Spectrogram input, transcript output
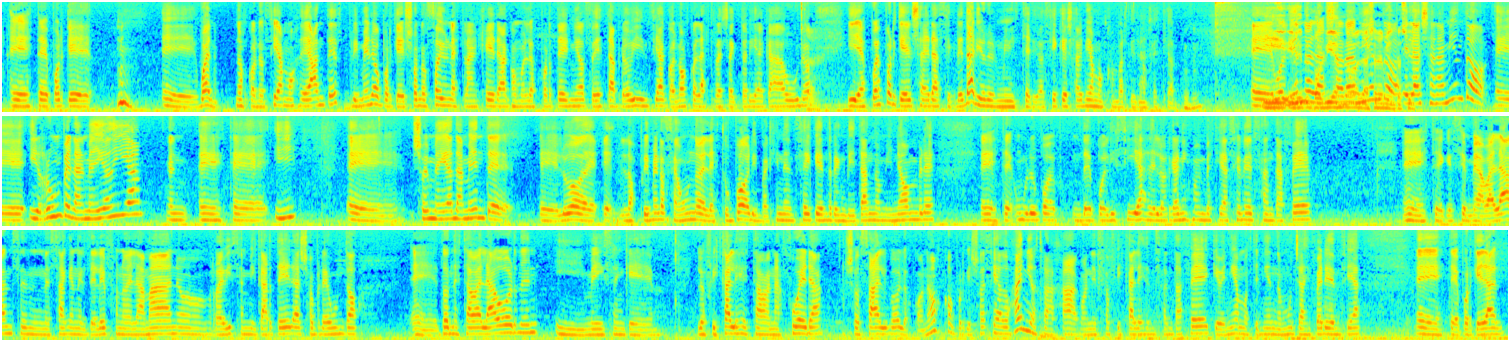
Este, porque, eh, bueno, nos conocíamos de antes, primero porque yo no soy una extranjera como los porteños de esta provincia, conozco las trayectorias de cada uno, Claro. y después porque él ya era secretario en el ministerio, así que ya veníamos compartiendo en gestión. Eh, Y- y volviendo, al, volviendo al allanamiento, allanamiento, sí. el allanamiento eh, irrumpen al mediodía el- este, y eh, yo inmediatamente, eh, luego de eh, los primeros segundos del estupor, imagínense que entren gritando mi nombre, este, un grupo de, policías del organismo de investigaciones de Santa Fe, este, que se me abalancen, me saquen el teléfono de la mano, revisen mi cartera, yo pregunto eh, dónde estaba la orden y me dicen que los fiscales estaban afuera, yo salgo, los conozco porque yo hacía dos años trabajaba con esos fiscales en Santa Fe, que veníamos teniendo muchas diferencias, este, porque eran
